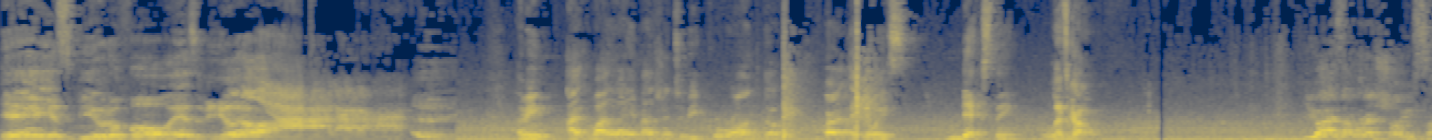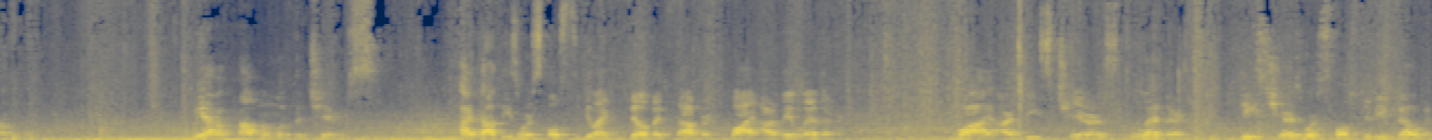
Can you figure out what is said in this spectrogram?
Hey, it's beautiful. It's beautiful. I mean, I, why did I imagine it to be grand though? All right, anyways, next thing. Let's go. You guys, I'm gonna show you something. We have a problem with the chips. I thought these were supposed to be like velvet fabric. Why are they leather? Why are these chairs leather? These chairs were supposed to be velvet.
